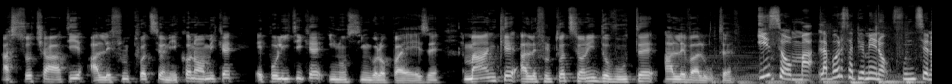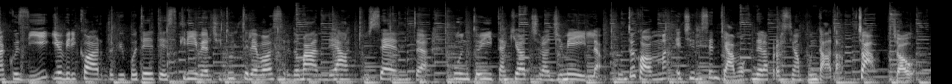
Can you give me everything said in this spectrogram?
associati alle fluttuazioni economiche e politiche in un singolo paese, ma anche alle fluttuazioni dovute alle valute. Insomma, la borsa più o meno funziona così. Io vi ricordo che potete scriverci tutte le vostre domande a tusent.ita.gmail.com e ci risentiamo nella prossima puntata. Ciao! Ciao!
